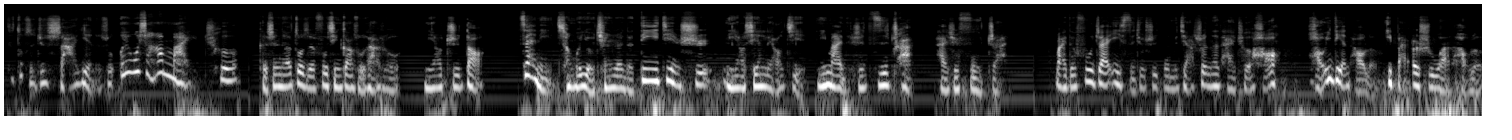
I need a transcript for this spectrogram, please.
这作者就傻眼了，说：“哎，我想要买车。”可是呢，作者父亲告诉他说：“你要知道。”在你成为有钱人的第一件事，你要先了解你买的是资产还是负债。买的负债意思就是，我们假设那台车好好一点好了，一百二十万好了，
